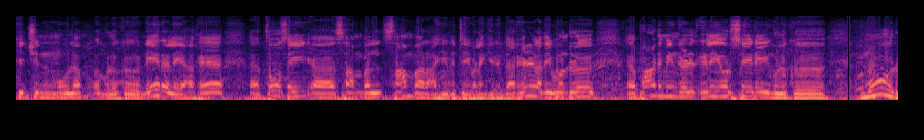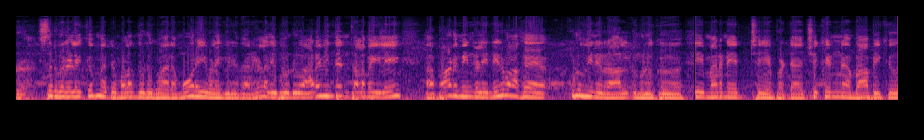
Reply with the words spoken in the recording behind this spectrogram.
கிச்சன் மூலம் உங்களுக்கு நேரலையாக தோசை சாம்பல் சாம்பார் ஆகியவற்றை வழங்கியிருந்தார்கள். அதேபோன்று பாடுமீன்கள் இளையோர் சேனை உங்களுக்கு மோர் சிறுவர்களுக்கும் மற்றும் வளர்ந்தோருக்குமான மோரை வழங்கியிருந்தார்கள். அதேபோன்று அரவிந்தன் தலைமையிலே பாடுமீன்களின் நிர்வாக குழுவினரால் உங்களுக்கு மரினேட் செய்யப்பட்ட சிக்கன் பாபிக்கு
